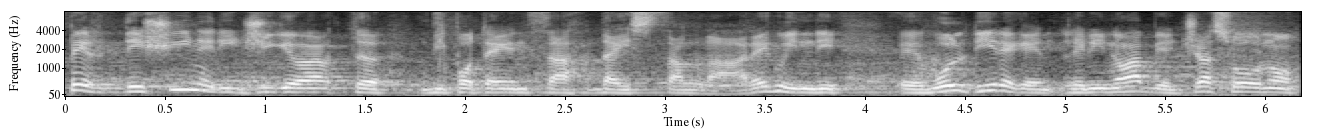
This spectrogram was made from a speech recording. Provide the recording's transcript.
per decine di gigawatt di potenza da installare, quindi eh, vuol dire che le rinnovabili già sono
